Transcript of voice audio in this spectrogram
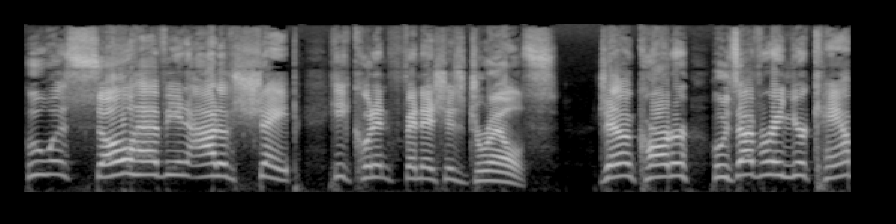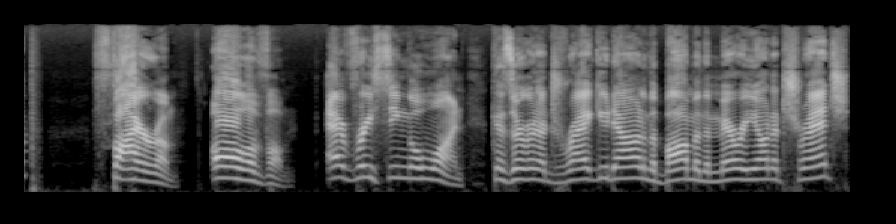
who was so heavy and out of shape he couldn't finish his drills. Jalen Carter, who's ever in your camp, fire them. All of them. Every single one. Because they're going to drag you down to the bottom of the Mariana Trench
